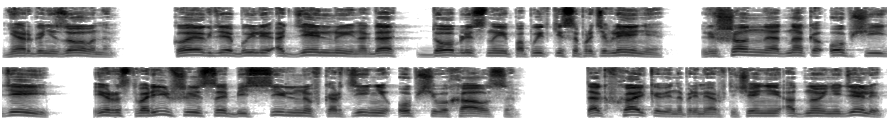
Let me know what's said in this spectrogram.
неорганизовано. Кое-где были отдельные, иногда доблестные попытки сопротивления, лишенные, однако, общей идеи и растворившиеся бессильно в картине общего хаоса. Так в Харькове, например, в течение одной недели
